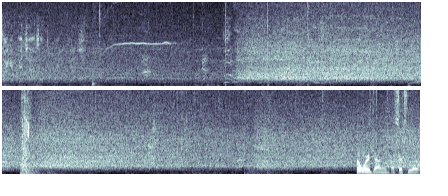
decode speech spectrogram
Throw your bitch ass out the ring, bitch. Don't worry, Johnny. I'll set you up.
